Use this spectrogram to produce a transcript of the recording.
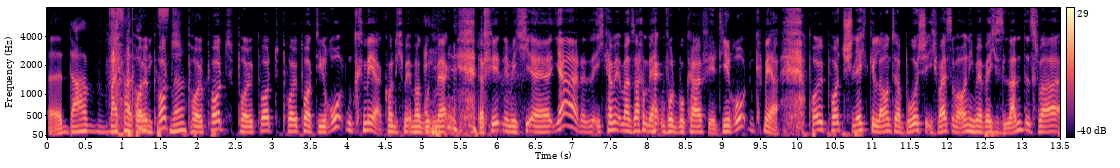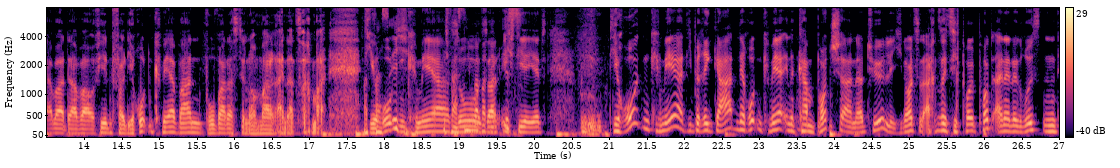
Äh, da weiß halt auch Pol nichts, Pot, ne? Pol Pot, Pol Pot, Pol Pot. Die roten Khmer konnte ich mir immer gut merken. da fehlt nämlich, äh, ja, ich kann mir immer Sachen merken, wo ein Vokal fehlt. Die roten Khmer. Pol Pot, schlecht gelaunter Bursche. Ich weiß aber auch nicht mehr, welches Land es war, aber da war auf jeden Fall, die roten Khmer waren, wo war das denn nochmal, Reinhard, sag mal. die weiß roten ich? Khmer, Ich so mal, was sag ich ist. dir jetzt. Die roten Khmer, die Brigaden der roten Khmer in Kambodscha, natürlich. 1968 Pol Pot, einer der größten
